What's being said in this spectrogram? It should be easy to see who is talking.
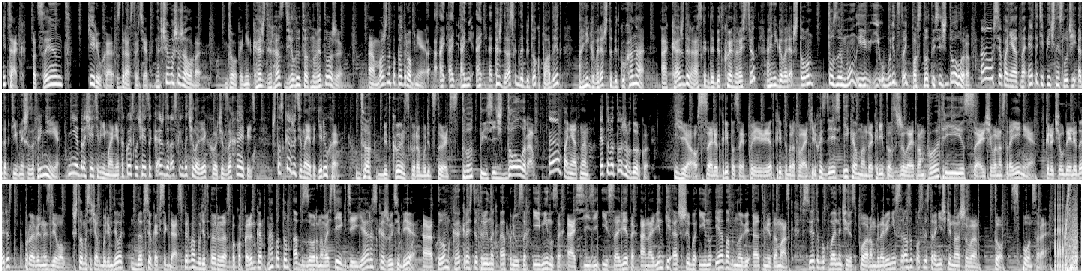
Speaker 1: Итак, пациент Кирюха, здравствуйте. В чем ваша жалоба? Док, они каждый раз делают одно и то же. А можно поподробнее? А, а, а, они, а, а каждый раз, когда биток падает, они говорят, что битку хана. А каждый раз, когда биткоин растет, они говорят, что он to the moon и, и будет стоить по 100 тысяч долларов. А, все понятно, это типичный случай адаптивной шизофрении. Не обращайте внимания, такое случается каждый раз, когда человек хочет захайпить. Что скажете на это, Кирюха? Док, биткоин скоро будет стоить 100 тысяч долларов. А, понятно. Этого тоже в дурку. Yo, салют, Криптусы! Привет, Крипто братва, Кирюха здесь, и команда Криптус желает вам потрясающего настроения. Включил Daily Digest? Правильно сделал. Что мы сейчас будем делать? Да все как всегда. Сперва будет распаковка рынка, а потом обзор новостей, где я расскажу тебе о том, как растет рынок, о плюсах и минусах, о CZ и советах, о новинке от Shiba Inu и об обнове от MetaMask. Все это буквально через пару мгновений сразу после странички нашего топ-спонсора.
